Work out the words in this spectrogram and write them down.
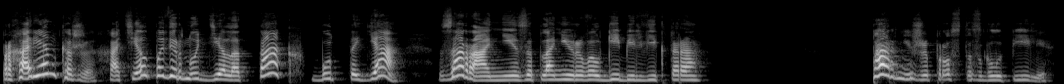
Прохоренко же хотел повернуть дело так, будто я заранее запланировал гибель Виктора. Парни же просто сглупили.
